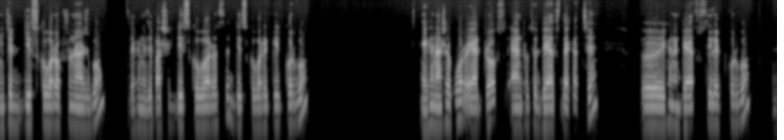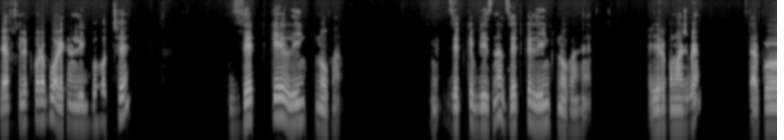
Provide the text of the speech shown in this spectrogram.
নিচে ডিসকভার অপশনে আসব। যেখানে যে পাশে ডিসকভার আছে ডিসকভারে ক্লিক করব। এখানে আসার পর অ্যাড্রপস অ্যান্ড হচ্ছে ড্যাপস দেখাচ্ছে। তো এখানে ড্যাপস সিলেক্ট করব। ড্যাপস সিলেক্ট করার পর এখানে লিখব হচ্ছে Z K link nova Z K bridge না জেড কে লিঙ্ক নোভা হ্যাঁ। এইরকম আসবে। তারপর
